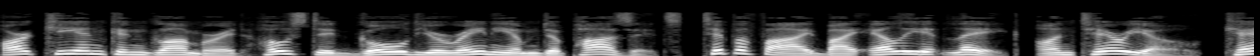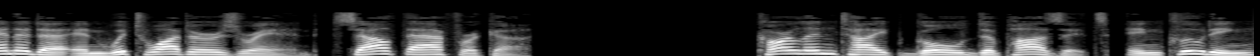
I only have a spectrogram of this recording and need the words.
Archean conglomerate-hosted gold-uranium deposits, typified by Elliott Lake, Ontario, Canada and Witwatersrand, South Africa. Carlin-type gold deposits, including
